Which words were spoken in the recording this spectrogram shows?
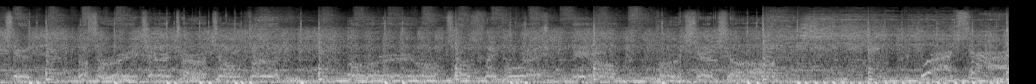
toxic Lacerated Tactile Array of toast paper Rich Evil Protection Action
